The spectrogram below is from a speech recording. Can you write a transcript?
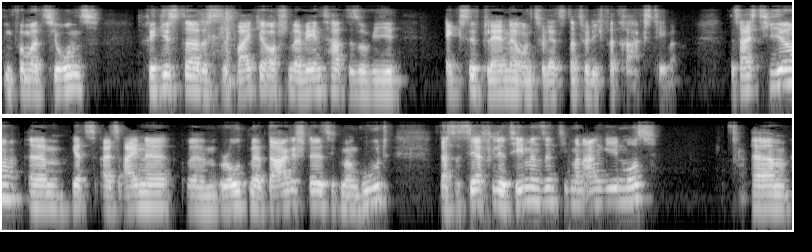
Informationsregister, das, das Weike auch schon erwähnt hatte, sowie Exit-Pläne und zuletzt natürlich Vertragsthemen. Das heißt, hier ähm, jetzt als eine ähm, Roadmap dargestellt, sieht man gut, dass es sehr viele Themen sind, die man angehen muss, ähm,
